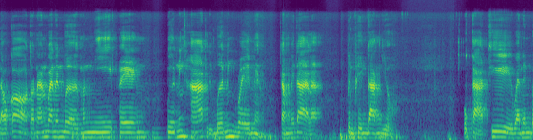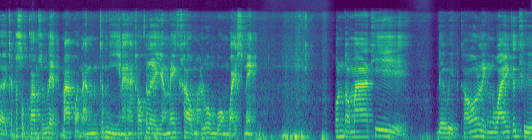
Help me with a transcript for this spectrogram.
แล้วก็ตอนนั้น Vandenberg มันมีเพลง Burning Heart หรือ Burning Rain เนี่ยจำไม่ได้แล้ว เป็นเพลงดังอยู่ โอกาสที่ Vandenberg จะประสบความสำเร็จมากกว่านั้นมันก็มีนะฮะเขาก็เลยยังไม่เข้ามาร่วมวง Whitesnake คนต่อมาที่เดวิดเขาเล็งไว้ก็คือ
